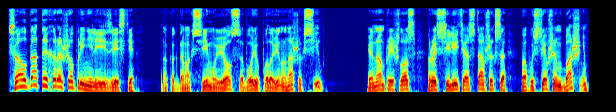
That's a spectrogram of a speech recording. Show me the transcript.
Солдаты хорошо приняли известие, но когда Максим увел с собою половину наших сил, и нам пришлось расселить оставшихся по опустевшим башням,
